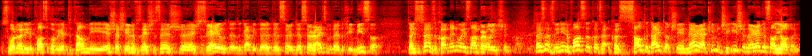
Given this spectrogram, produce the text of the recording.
So what do I need a pasuk over here to tell me ish ashin if it's ish ish ish reu the gabi the sir the sir writes over there the chiv misa. Taisa says the cotton anyways like bar oinchin. Taisa says we need a pasuk because salka daitach she'nera kimin she'isha neregas al yodai.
